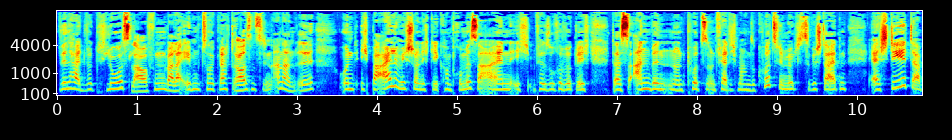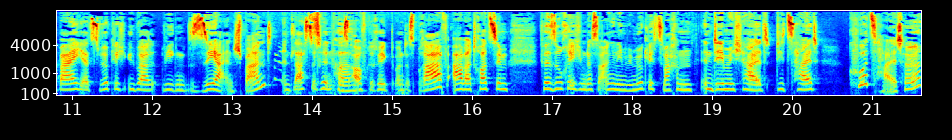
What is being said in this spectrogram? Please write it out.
will halt wirklich loslaufen, weil er eben zurück nach draußen zu den anderen will. Und ich beeile mich schon, ich gehe Kompromisse ein, ich versuche wirklich das Anbinden und Putzen und Fertigmachen so kurz wie möglich zu gestalten. Er steht dabei jetzt wirklich überwiegend sehr entspannt, entlastet Super. hinten, ist aufgeregt und ist brav, aber trotzdem versuche ich ihm das so angenehm wie möglich zu machen, indem ich halt die Zeit kurz halte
